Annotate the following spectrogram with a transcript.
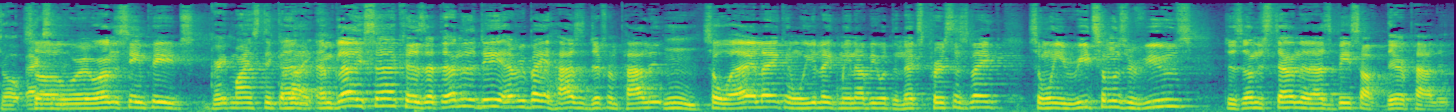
Dope, So excellent. we're, we're on the same page. Great minds think And alike. I'm glad you said because at the end of the day, everybody has a different palate. Mm. So what I like and what you like may not be what the next person's like. So when you read someone's reviews, just understand that that's based off their palate.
